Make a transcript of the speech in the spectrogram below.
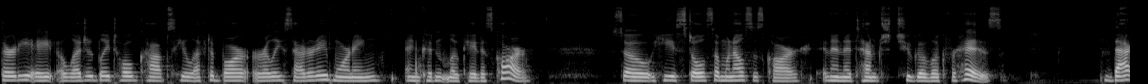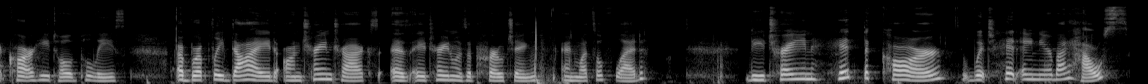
38, allegedly told cops he left a bar early Saturday morning and couldn't locate his car. So he stole someone else's car in an attempt to go look for his. That car, he told police, abruptly died on train tracks as a train was approaching and Wetzel fled. The train hit the car, which hit a nearby house,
